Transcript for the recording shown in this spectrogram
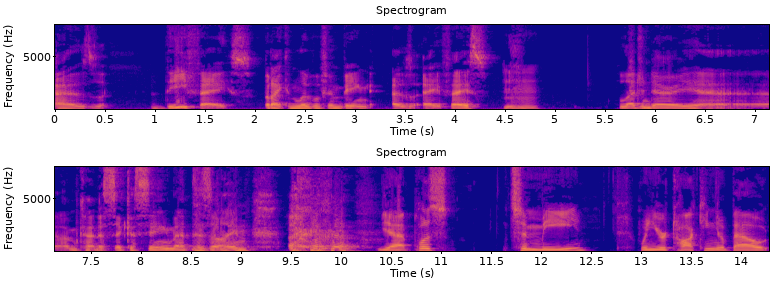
as the face, but I can live with him being as a face. Mhm. Legendary, uh, I'm kind of sick of seeing that design. Yeah. Plus, to me, when you're talking about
